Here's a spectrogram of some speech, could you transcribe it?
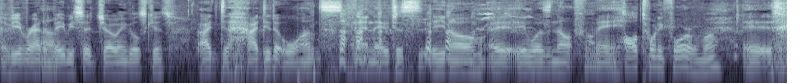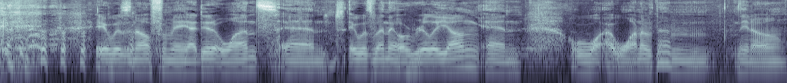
Have you ever had to Um, babysit Joe Ingles' kids? I, d- I did it once, and it just, you know, it, it was not for me. All 24 of them, huh? It, it was not for me. I did it once, and it was when they were really young, and one one of them, you know,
